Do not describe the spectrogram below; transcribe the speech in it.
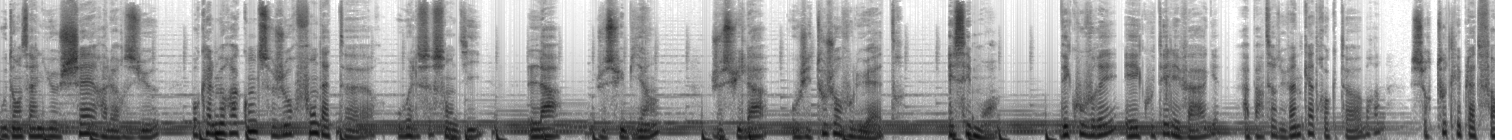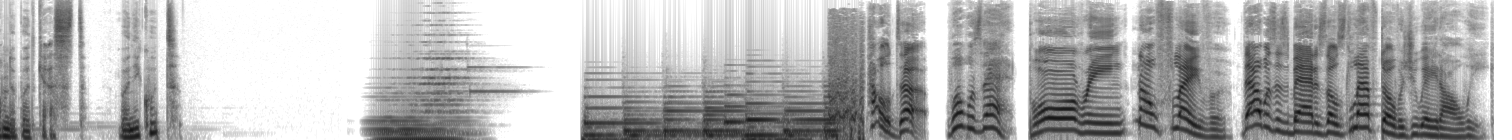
ou dans un lieu cher à leurs yeux pour qu'elles me racontent ce jour fondateur où elles se sont dit ⁇ Là, je suis bien, je suis là où j'ai toujours voulu être, et c'est moi. Découvrez et écoutez les vagues à partir du 24 octobre sur toutes les plateformes de podcast. Bonne écoute. Hold up. What was that? Boring. No flavor. That was as bad as those leftovers you ate all week.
